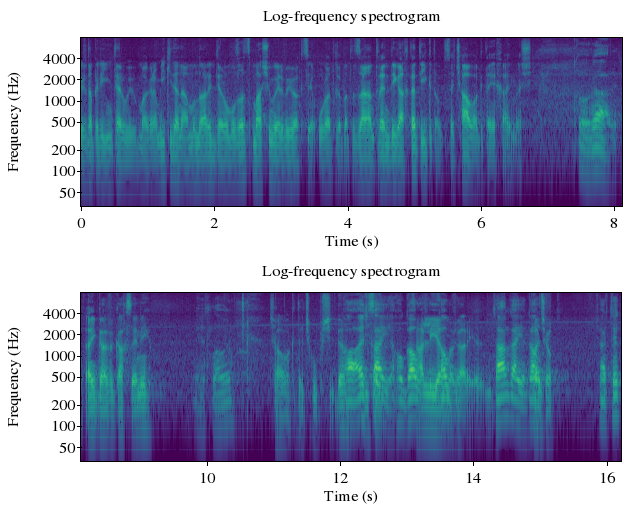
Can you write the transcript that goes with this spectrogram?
პირდაპირ ინტერვიუ მაგრამ იქიდან ამონარიდე რომელსაც მაშინ ვერ მივაქცია ყურადღება და ძალიან ტრენდი გახდა TikTok-ზე ჩავაგდე ხა იმაში. ხო რა არის? აი გა- გახსენი? ეხლავე ჩავაგდე ჯგუფში და აა ეს კაია ხო გავუშვით ძალიან მაგარია. ძალიან კაია ბაჭო. გავუშვით ჩართეთ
